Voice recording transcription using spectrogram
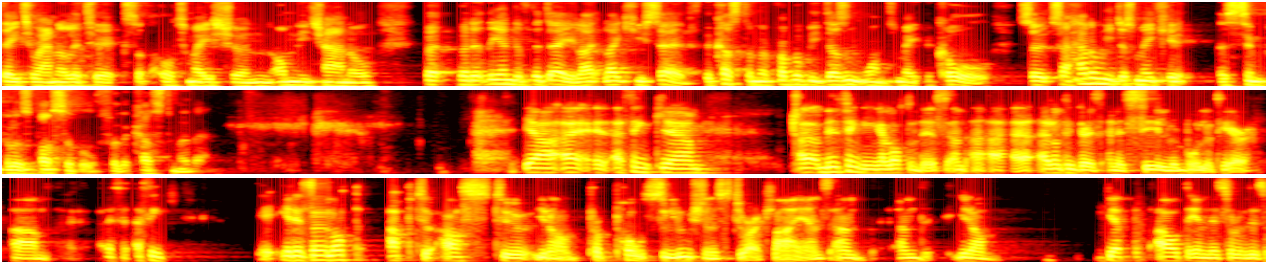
data analytics, automation, omni-channel. But but at the end of the day, like like you said, the customer probably doesn't want to make the call. So so how do we just make it as simple as possible for the customer then? Yeah, I, I think um, I've been thinking a lot of this, and I, I don't think there's any silver bullet here. Um, I, I, think it is a lot up to us to you know propose solutions to our clients and and you know get out in this sort of this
